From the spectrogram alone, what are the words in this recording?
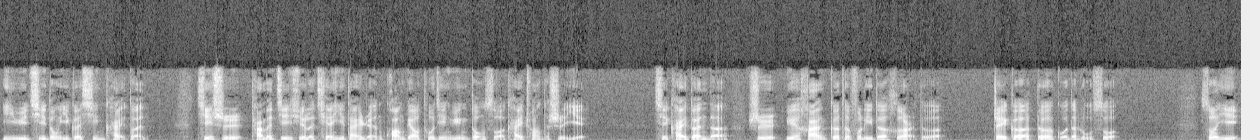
意欲启动一个新开端。其实，他们继续了前一代人狂飙突进运动所开创的事业。其开端的是约翰·哥特弗里德·赫尔德，这个德国的卢梭。所以，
